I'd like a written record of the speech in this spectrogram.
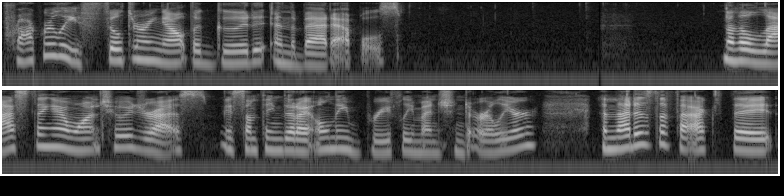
properly filtering out the good and the bad apples. Now, the last thing I want to address is something that I only briefly mentioned earlier, and that is the fact that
